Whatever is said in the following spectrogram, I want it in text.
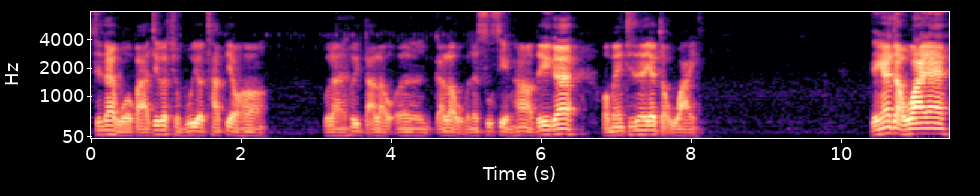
现在我把这个全部要擦掉哈，不然会打扰呃干扰我们的视线哈。这一个我们现在要找 Y，怎样找 Y 呢？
